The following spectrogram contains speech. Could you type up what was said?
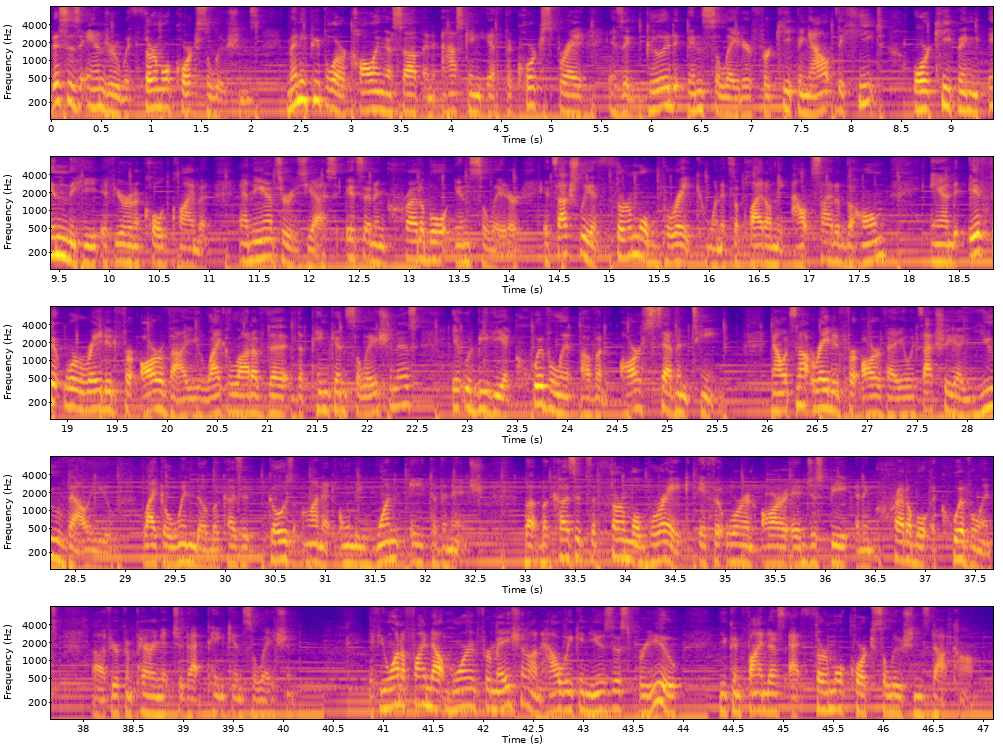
This is Andrew with Thermal Cork Solutions. Many people are calling us up and asking if the cork spray is a good insulator for keeping out the heat or keeping in the heat if you're in a cold climate. And the answer is yes. It's an incredible insulator. It's actually a thermal break when it's applied on the outside of the home. And if it were rated for R value, like a lot of the, the pink insulation is, it would be the equivalent of an R17. Now it's not rated for R value, it's actually a U value, like a window, because it goes on at only one eighth of an inch. But because it's a thermal break, if it were an R, it'd just be an incredible equivalent uh, if you're comparing it to that pink insulation. If you want to find out more information on how we can use this for you, you can find us at thermalcorksolutions.com.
